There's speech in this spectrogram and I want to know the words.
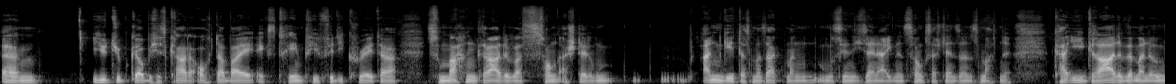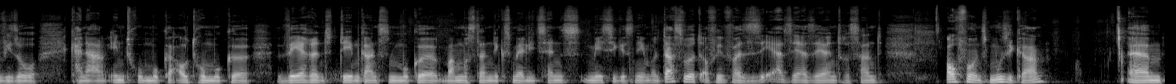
Ähm, YouTube, glaube ich, ist gerade auch dabei, extrem viel für die Creator zu machen, gerade was Songerstellung angeht, dass man sagt, man muss hier nicht seine eigenen Songs erstellen, sondern es macht eine KI, gerade wenn man irgendwie so, keine Ahnung, Intro-Mucke, Outro-Mucke, während dem ganzen Mucke, man muss dann nichts mehr Lizenzmäßiges nehmen. Und das wird auf jeden Fall sehr, sehr, sehr interessant, auch für uns Musiker. Ähm,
